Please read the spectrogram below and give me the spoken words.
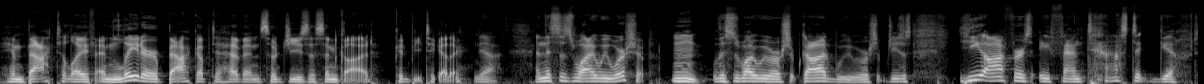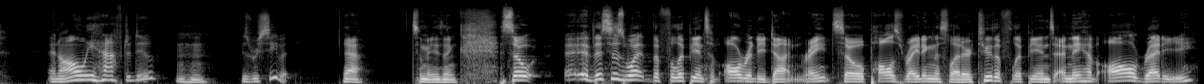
him back to life and later back up to heaven so Jesus and God could be together. yeah. And this is why we worship. Mm. This is why we worship God. We worship Jesus. He offers a fantastic gift. And all we have to do mm-hmm. is receive it. Yeah, it's amazing. So, Uh, this is what the Philippians have already done, right? So, Paul's writing this letter to the Philippians, and they have already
